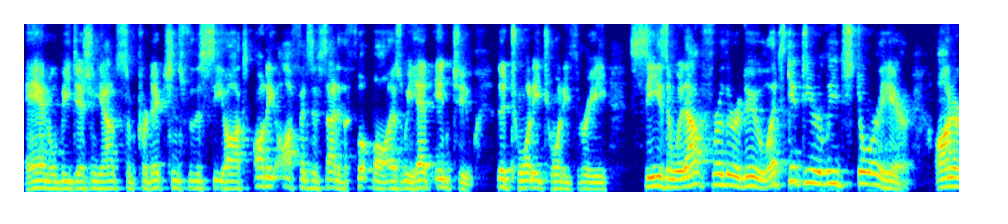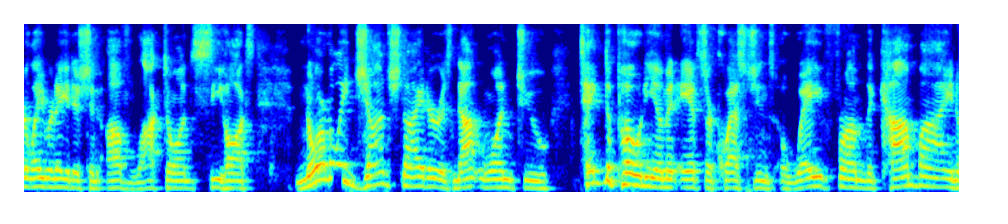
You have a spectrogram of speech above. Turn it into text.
and we'll be dishing out some predictions for the Seahawks on the offensive side of the football as we head into the 2023 season. Without further ado, let's get to your lead story here on our Labor Day edition of Locked On Seahawks. Normally, John Schneider is not one to take the podium and answer questions away from the combine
